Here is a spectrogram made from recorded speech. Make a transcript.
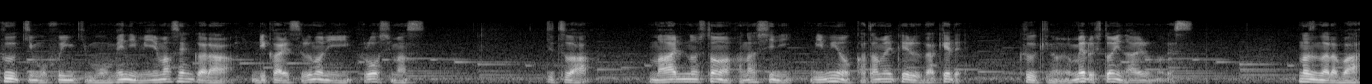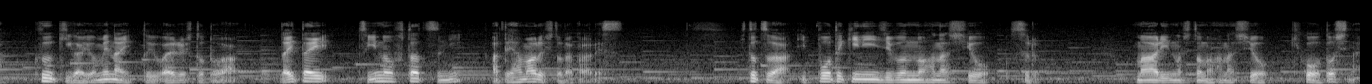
空気も雰囲気も目に見えませんから理解するのに苦労します。実は周りの人の話に耳を傾けるだけで空気の読める人になれるのです。なぜならば空気が読めないと言われる人とは大体次の2つに当てはまる人だからです。一つは一方的に自分の話をする。周りの人の話を聞こうとしない。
